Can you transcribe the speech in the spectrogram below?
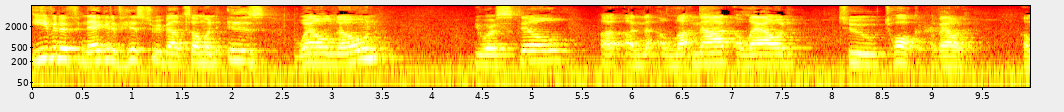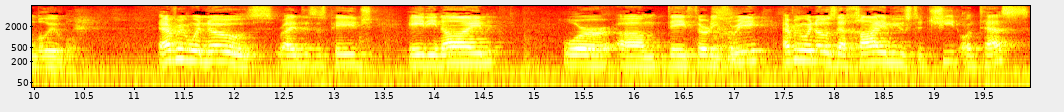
Even if negative history about someone is well known, you are still not allowed to talk about it. Unbelievable. Everyone knows, right? This is page 89 or um, day 33. Everyone knows that Chaim used to cheat on tests.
